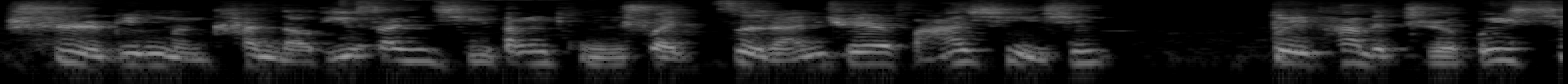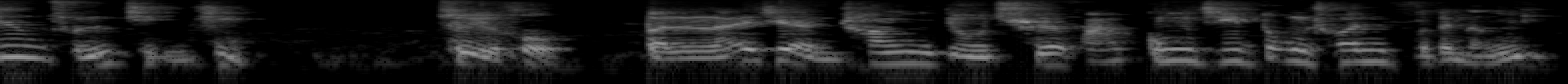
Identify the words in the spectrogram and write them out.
士兵们看到狄三起当统帅，自然缺乏信心，对他的指挥心存警惕。最后，本来建昌就缺乏攻击东川府的能力，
